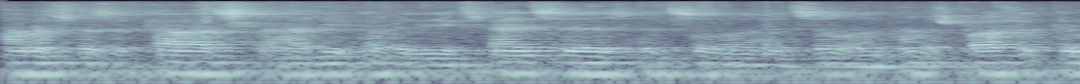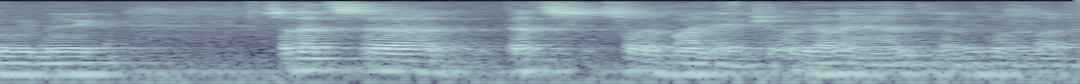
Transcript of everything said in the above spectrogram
how much does it cost? How do you cover the expenses? And so on and so on. How much profit can we make? So that's uh, that's sort of my nature. On the other hand, you know, I love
